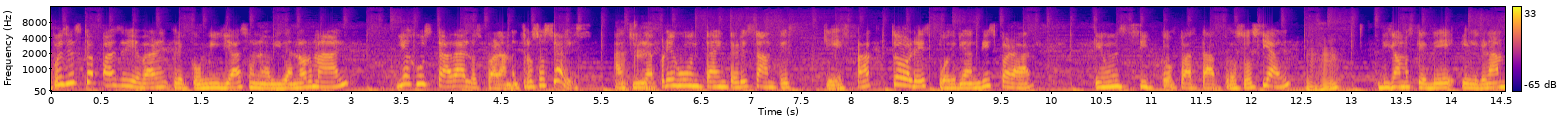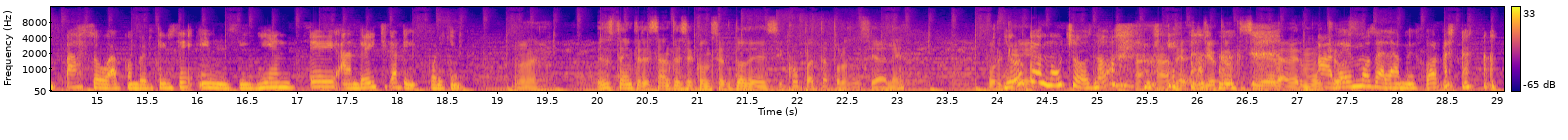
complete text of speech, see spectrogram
pues es capaz de llevar, entre comillas, una vida normal y ajustada a los parámetros sociales. Aquí la pregunta interesante es, ¿qué factores podrían disparar que un psicópata prosocial, digamos que dé el gran paso a convertirse en el siguiente Andrei Chikatilo, por ejemplo? Eso está interesante, ese concepto de psicópata prosocial, ¿eh? Porque... Yo creo que muchos, ¿no? yo creo que sí debe haber muchos. Habemos a la mejor.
